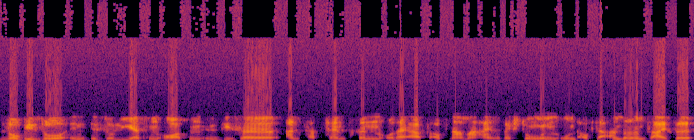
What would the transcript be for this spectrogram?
sowieso in isolierten Orten in diese Ankerzentren oder Erstaufnahmeeinrichtungen und auf der anderen Seite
